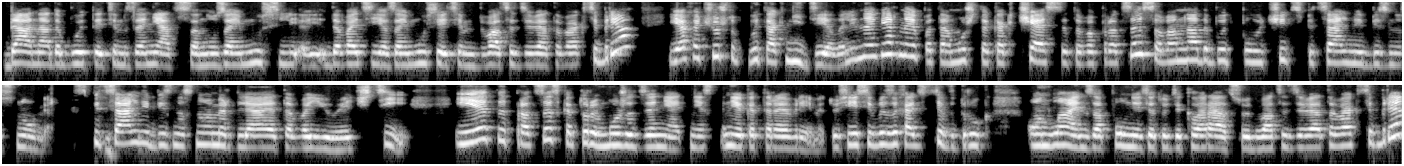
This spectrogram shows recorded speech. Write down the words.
да, надо будет этим заняться, но займусь ли, давайте я займусь этим 29 октября, я хочу, чтобы вы так не делали, наверное, потому что как часть этого процесса вам надо будет получить специальный бизнес-номер специальный бизнес-номер для этого UHT. И это процесс, который может занять некоторое время. То есть если вы захотите вдруг онлайн заполнить эту декларацию 29 октября,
